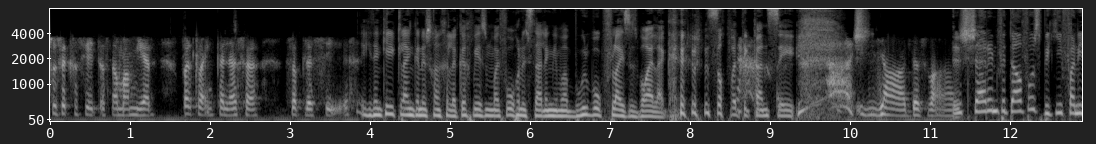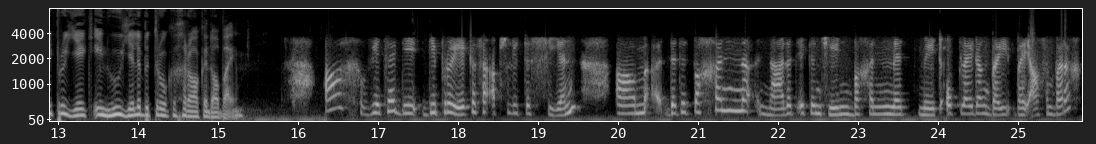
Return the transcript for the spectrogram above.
soos ek gesê het, is nou maar meer vir kleinkinders se se plesier. Ek dink hierdie kleinkinders gaan gelukkig wees met my volgende stelling nie, maar boerbokvleis is baie lekker. so wat ek kan sê. ja, dis waar. Sharon, vertel ons 'n bietjie van die projek en hoe jy betrokke geraak het daarbey. Ag, weet jy die die projek is 'n absolute seën. Um dit het begin nadat ek en Jean begin het met opleiding by by Assenburg.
